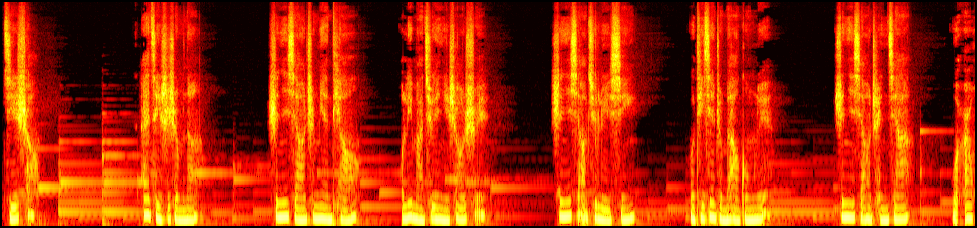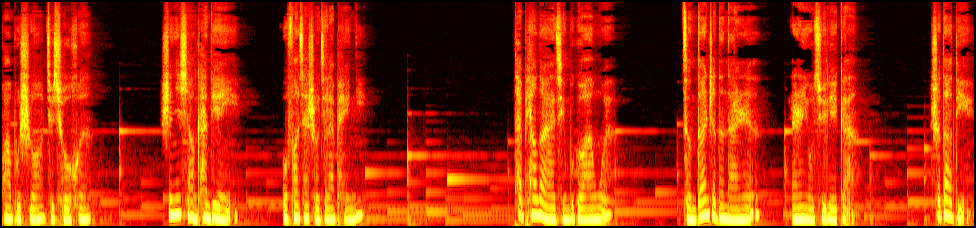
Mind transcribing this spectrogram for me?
极少。爱情是什么呢？是你想要吃面条，我立马去给你烧水；是你想要去旅行，我提前准备好攻略；是你想要成家，我二话不说就求婚；是你想要看电影，我放下手机来陪你。太飘的爱情不够安稳。总端着的男人，让人有距离感。说到底，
